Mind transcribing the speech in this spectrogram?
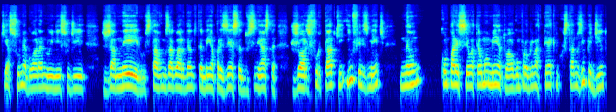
que assume agora no início de janeiro. Estávamos aguardando também a presença do cineasta Jorge Furtado, que infelizmente não compareceu até o momento. Há algum problema técnico que está nos impedindo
